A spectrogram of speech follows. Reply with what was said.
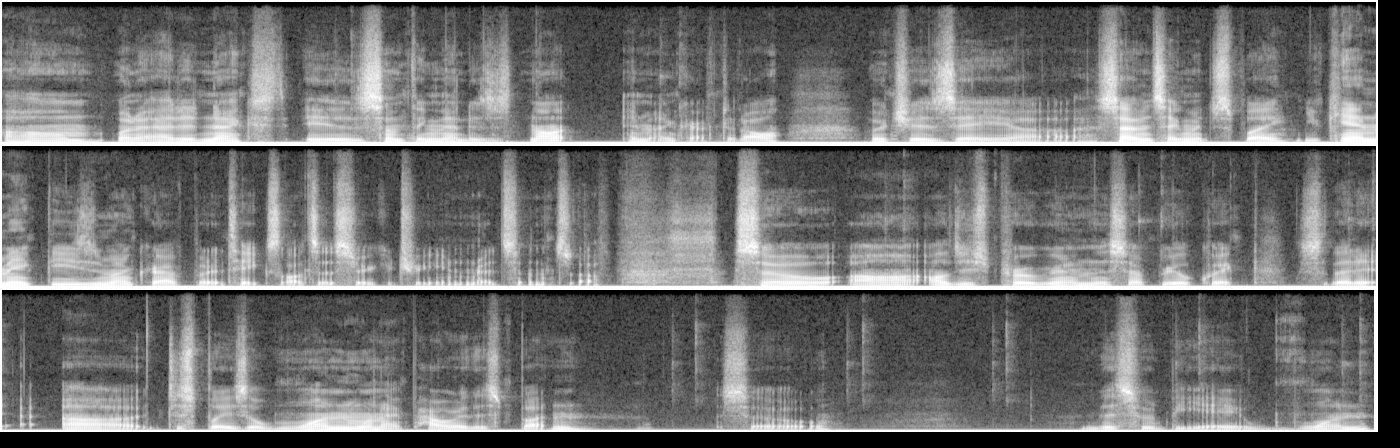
Um, what I added next is something that is not in Minecraft at all, which is a uh, seven segment display. You can make these in Minecraft, but it takes lots of circuitry and redstone stuff. So uh, I'll just program this up real quick so that it uh, displays a 1 when I power this button. So this would be a 1.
